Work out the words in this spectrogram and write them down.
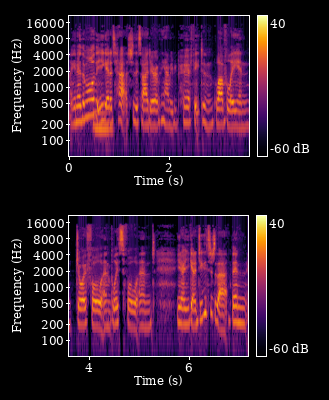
Like, you know, the more that you Mm. get attached to this idea of having to be perfect and lovely and joyful and blissful, and you know, you get addicted to that, then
